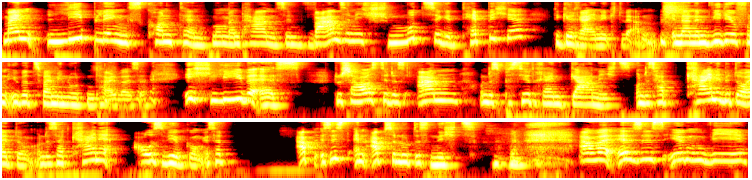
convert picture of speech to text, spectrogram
mein Lieblingscontent momentan sind wahnsinnig schmutzige Teppiche, die gereinigt werden. In einem Video von über zwei Minuten teilweise. Ich liebe es. Du schaust dir das an und es passiert rein gar nichts. Und es hat keine Bedeutung und es hat keine Auswirkung. Es hat ab, es ist ein absolutes Nichts. aber es ist irgendwie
